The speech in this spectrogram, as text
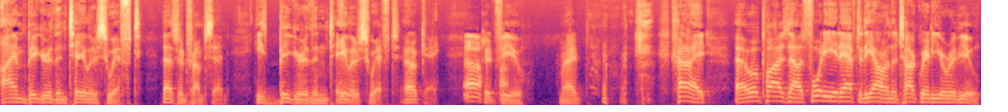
"I'm bigger than Taylor Swift." That's what Trump said. He's bigger than Taylor Swift. Okay, Uh, good for uh. you. Right. All right. Uh, we'll pause now. It's 48 after the hour on the Talk Radio Review.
